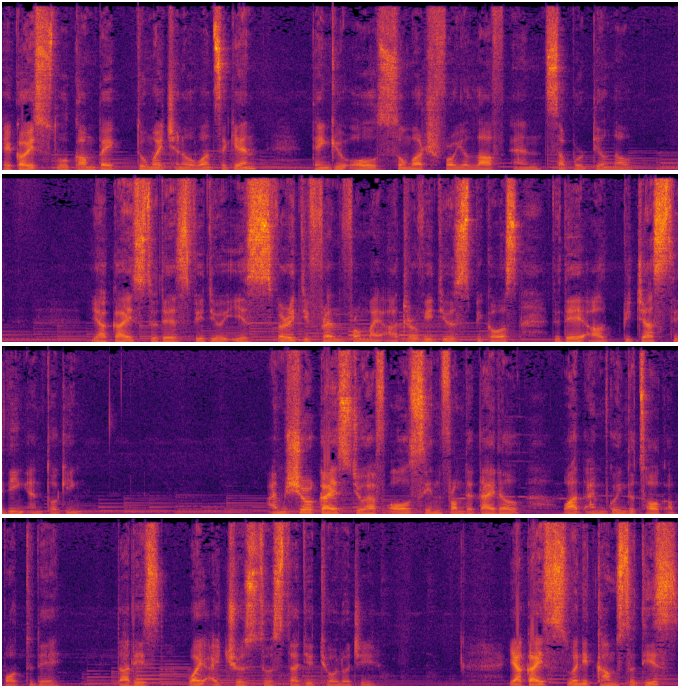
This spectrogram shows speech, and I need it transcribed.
Hey guys, welcome back to my channel once again. Thank you all so much for your love and support till now. Yeah guys, today's video is very different from my other videos because today I'll be just sitting and talking. I'm sure guys you have all seen from the title what I'm going to talk about today. That is why I choose to study theology. Yeah guys, when it comes to this,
